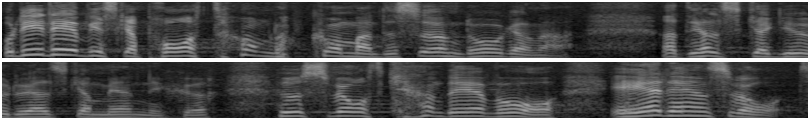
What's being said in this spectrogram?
Och det är det vi ska prata om de kommande söndagarna. Att älska Gud och älska människor. Hur svårt kan det vara? Är det ens svårt?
